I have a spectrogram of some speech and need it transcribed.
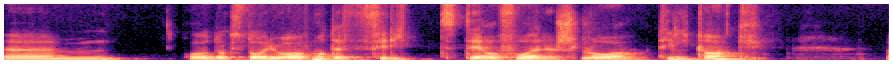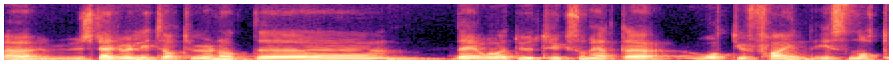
um, og dere står jo på en måte fritt til å foreslå tiltak. Jeg ser jo i litteraturen at det er jo et uttrykk som heter 'What you find is not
